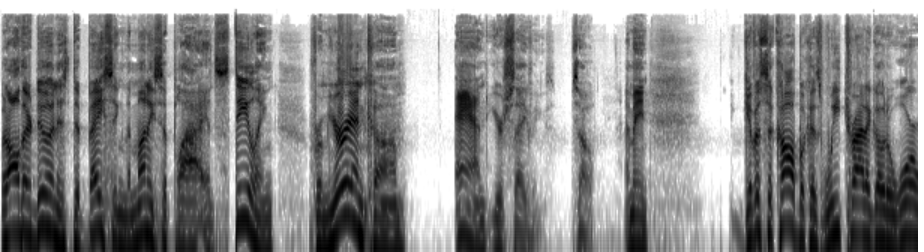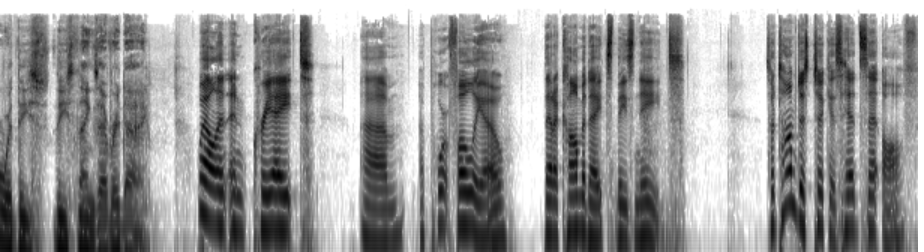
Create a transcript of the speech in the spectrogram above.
but all they're doing is debasing the money supply and stealing from your income and your savings. So, I mean, give us a call because we try to go to war with these these things every day. Well, and, and create um, a portfolio that accommodates these needs. So Tom just took his headset off,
